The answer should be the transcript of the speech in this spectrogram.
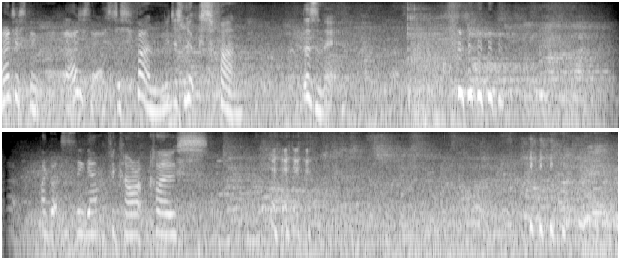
I just think I just think that's just fun. It just looks fun, doesn't it? I got to see the Amphicar up close.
